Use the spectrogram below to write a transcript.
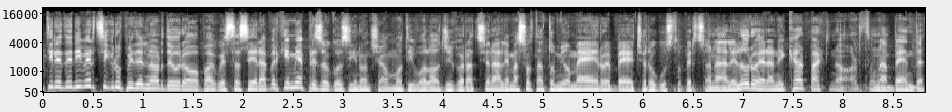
Sentirete diversi gruppi del nord Europa questa sera perché mi ha preso così, non c'è un motivo logico razionale, ma soltanto mio mero e becero gusto personale. Loro erano i Car Park North, una band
